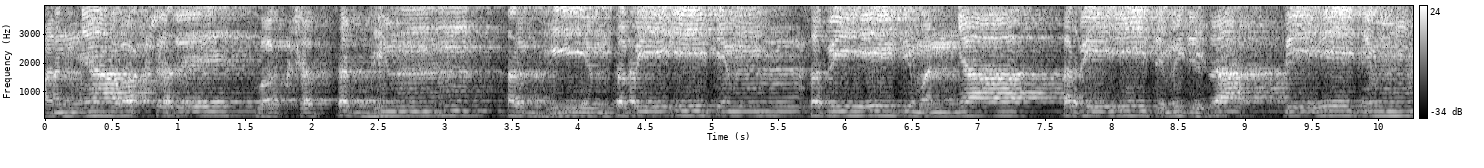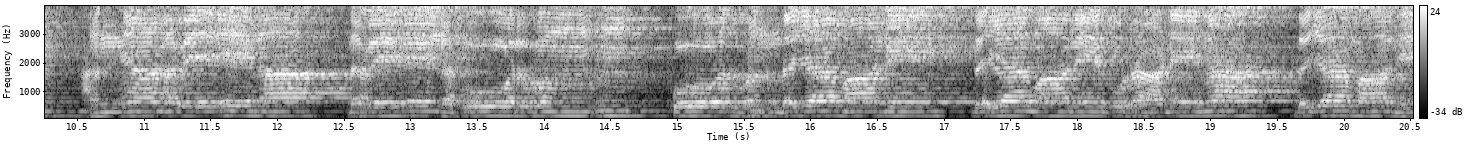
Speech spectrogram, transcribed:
अन्या वक्षते वक्षत्सद्धिम् सद्धिम् सपीतिम् सपीतिमन्या सपीतिमिति स पीतिम्। अन्या नवेन नवेन पूर्वम्। पूर्वम् दयमाने दयमाने पुराणेन दयमाने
